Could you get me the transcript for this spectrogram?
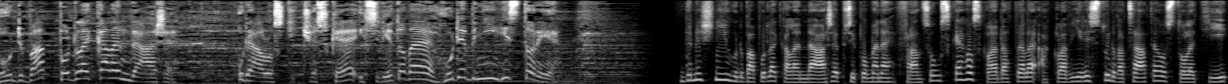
Hudba podle kalendáře. Události české i světové hudební historie. Dnešní hudba podle kalendáře připomene francouzského skladatele a klavíristu 20. století,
